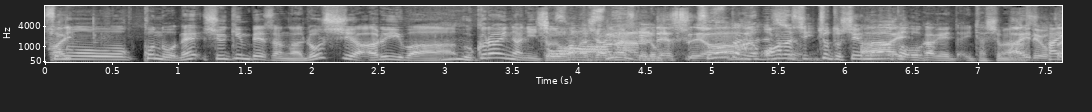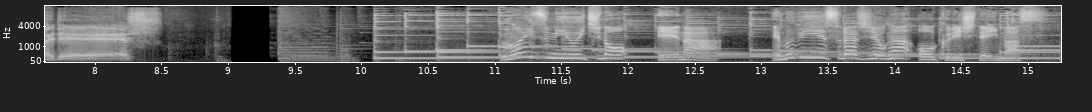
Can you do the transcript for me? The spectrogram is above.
その、今度ね習近平さんがロシアあるいはウクライナにというお話ありますけど、そうなんそのあたりのお話ちょっと CM の後お伺いいたします。はい了解です。上泉雄一のエーナー MBS ラジオがお送りしています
